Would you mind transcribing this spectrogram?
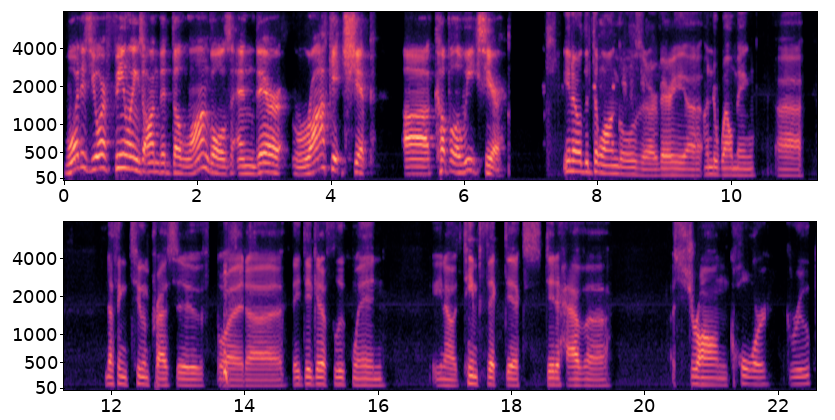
what is your feelings on the DeLongles and their rocket ship uh, couple of weeks here? You know, the DeLongles are very uh, underwhelming. Uh, nothing too impressive, but uh, they did get a fluke win. You know, Team Thick Dicks did have a, a strong core group,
